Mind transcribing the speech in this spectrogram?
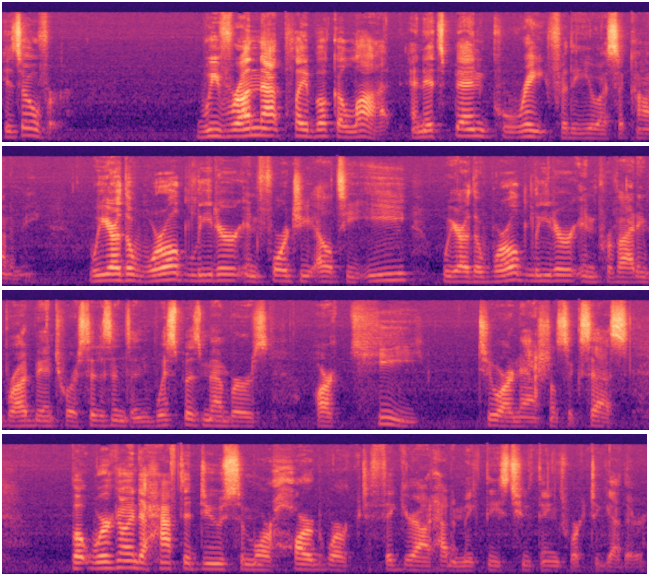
is over. We've run that playbook a lot, and it's been great for the U.S. economy. We are the world leader in 4G LTE. We are the world leader in providing broadband to our citizens, and WISPA's members are key to our national success. But we're going to have to do some more hard work to figure out how to make these two things work together.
